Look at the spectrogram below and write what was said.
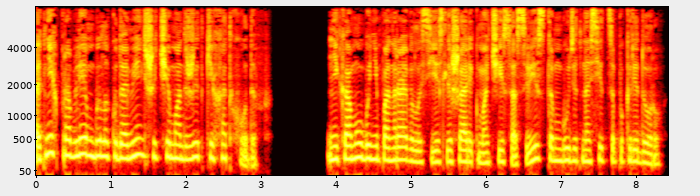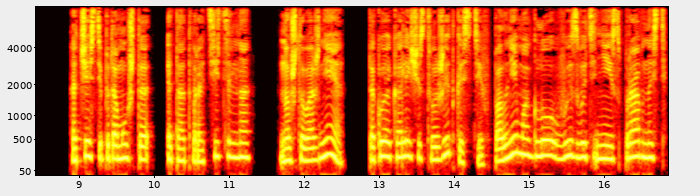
от них проблем было куда меньше, чем от жидких отходов. Никому бы не понравилось, если шарик мочи со свистом будет носиться по коридору. Отчасти потому, что это отвратительно, но, что важнее, такое количество жидкости вполне могло вызвать неисправность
